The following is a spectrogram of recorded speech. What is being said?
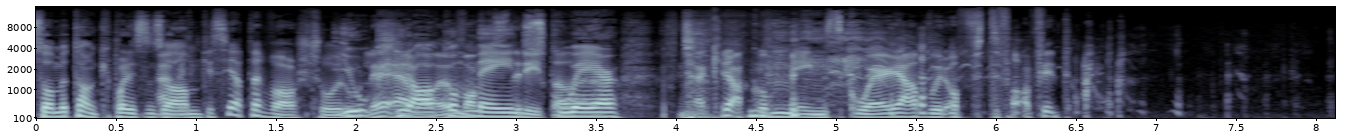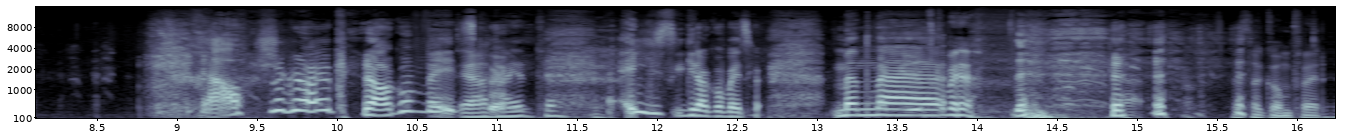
Sånn med tanke på liksom sånn Jeg vil sånn ikke si at det var så rolig. Jo, Krakow Main drita Square. Ja, Krakow Main Square, ja. Hvor ofte var vi der? Jeg er så glad i Krakow Main Square! Jeg elsker Krakow Main Square. Men Det Skal vi ja. Det snakket om før.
